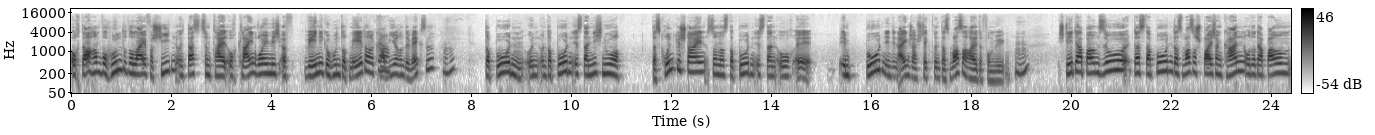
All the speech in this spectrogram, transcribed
auch da haben wir hunderterlei verschieden und das zum Teil auch kleinräumig auf wenige hundert Meter gravierende Wechsel. Der Boden und, und der Boden ist dann nicht nur das Grundgestein, sondern der Boden ist dann auch äh, im Boden, in den Eigenschaften steckt drin das Wasserhaltevermögen. Steht der Baum so, dass der Boden das Wasser speichern kann oder der Baum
